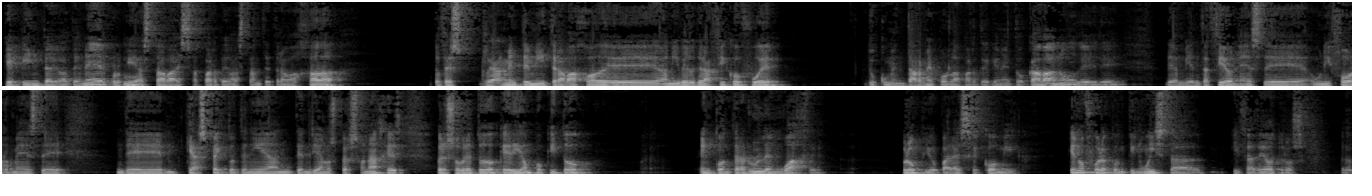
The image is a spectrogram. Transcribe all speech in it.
qué pinta iba a tener, porque ya estaba esa parte bastante trabajada. Entonces, realmente mi trabajo a nivel gráfico fue documentarme por la parte que me tocaba, ¿no? De, ambientaciones, de uniformes, de, de, qué aspecto tenían, tendrían los personajes, pero sobre todo quería un poquito encontrar un lenguaje propio para ese cómic que no fuera continuista quizá de otros, eh,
